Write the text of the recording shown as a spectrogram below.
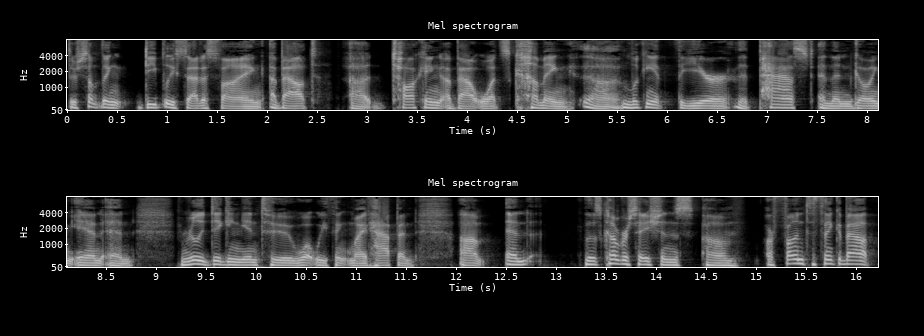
There's something deeply satisfying about uh, talking about what's coming, uh, looking at the year that passed, and then going in and really digging into what we think might happen. Um, and those conversations um, are fun to think about,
